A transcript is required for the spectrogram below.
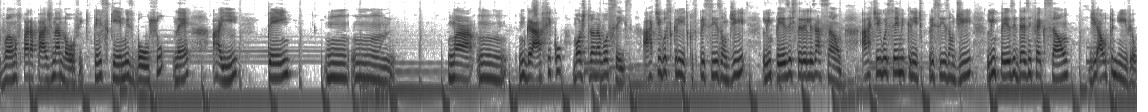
Vamos para a página 9, que tem o esquema, o esboço, né? Aí tem um, um, uma, um, um gráfico mostrando a vocês. Artigos críticos precisam de limpeza e esterilização. Artigos semicríticos precisam de limpeza e desinfecção de alto nível.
